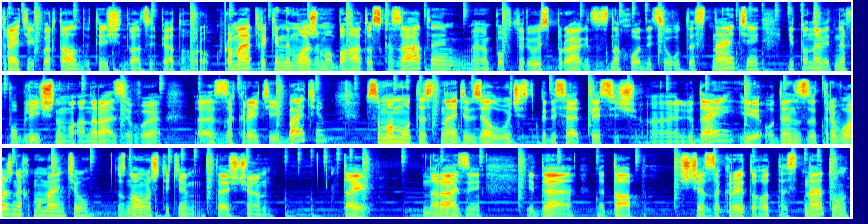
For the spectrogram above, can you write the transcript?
третій квартал 2025 року. Про метрики не можемо багато сказати. Е, Повторюсь, проект знаходиться у тестнеті, і то навіть не в публічному, а наразі в закритій беті. В самому тестнеті взяло участь 50 тисяч людей, і один з тривожних моментів знову ж таки, те, що так як наразі іде етап ще закритого тестнету,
